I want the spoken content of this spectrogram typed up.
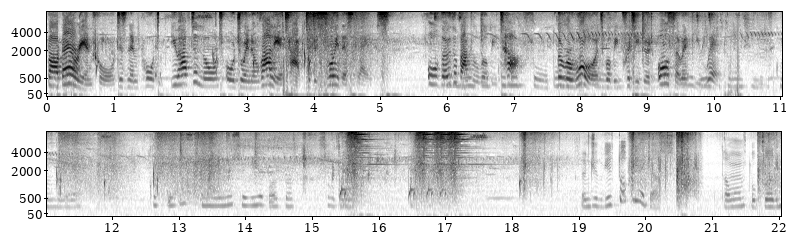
Barbarian Fort is an important. You have to launch or join a rally attack to destroy this place. Although the battle will be tough, the rewards will be pretty good also if you win. Önce birlik toplayacağız. Tamam topladım.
